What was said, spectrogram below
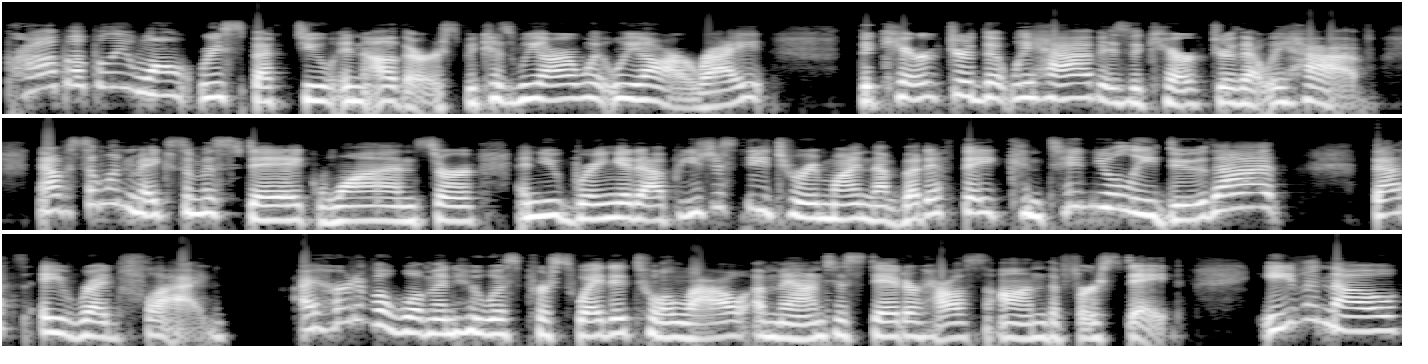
probably won't respect you in others because we are what we are, right? The character that we have is the character that we have. Now, if someone makes a mistake once or, and you bring it up, you just need to remind them. But if they continually do that, that's a red flag. I heard of a woman who was persuaded to allow a man to stay at her house on the first date, even though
